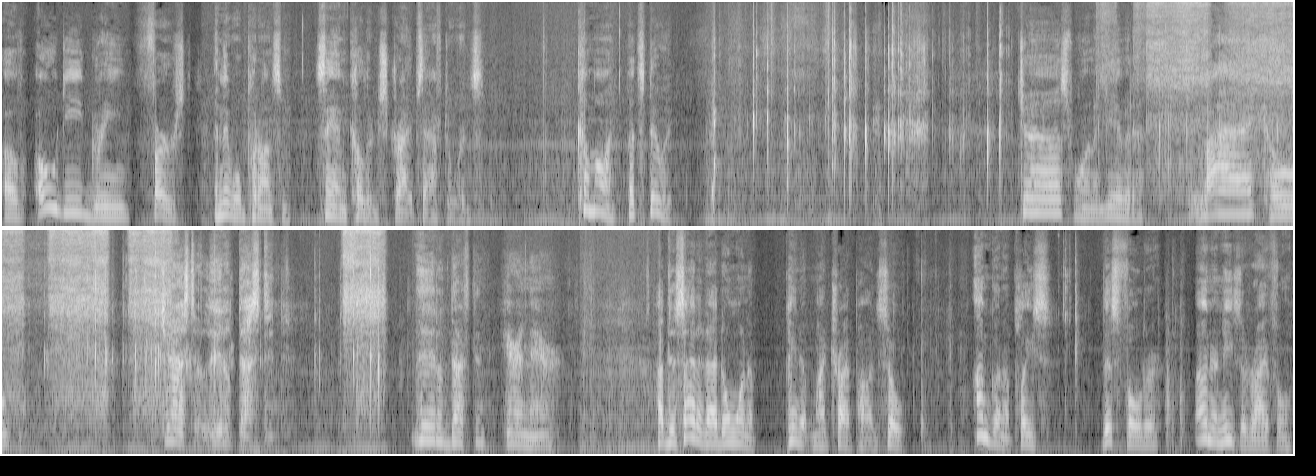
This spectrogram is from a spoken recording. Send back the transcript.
of OD green first, and then we'll put on some sand colored stripes afterwards. Come on, let's do it. Just want to give it a light coat. Just a little dusting. Little dusting here and there. I've decided I don't want to paint up my tripod, so I'm going to place this folder underneath the rifle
